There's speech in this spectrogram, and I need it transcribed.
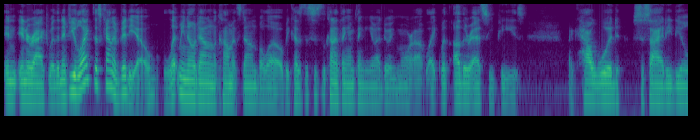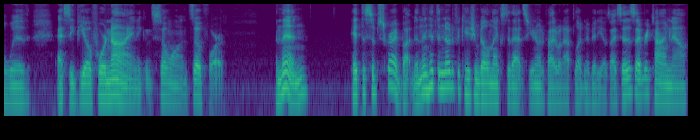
in, interact with? And if you like this kind of video, let me know down in the comments down below because this is the kind of thing I'm thinking about doing more of, like with other SCPs. Like how would society deal with SCP-049 and so on and so forth. And then hit the subscribe button and then hit the notification bell next to that so you're notified when I upload new videos. I say this every time now,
